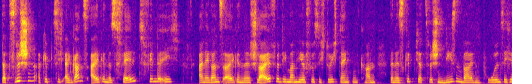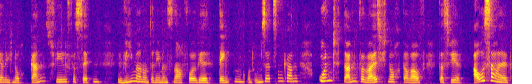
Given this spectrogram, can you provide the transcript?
Dazwischen ergibt sich ein ganz eigenes Feld, finde ich, eine ganz eigene Schleife, die man hier für sich durchdenken kann. Denn es gibt ja zwischen diesen beiden Polen sicherlich noch ganz viele Facetten, wie man Unternehmensnachfolge denken und umsetzen kann. Und dann verweise ich noch darauf, dass wir außerhalb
